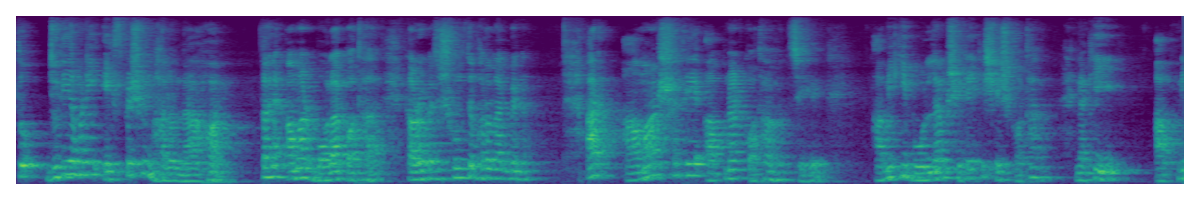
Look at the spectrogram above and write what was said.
তো যদি আমার এই এক্সপ্রেশন ভালো না হয়, তাহলে আমার বলা কথা কারোর কাছে শুনতে ভালো লাগবে না। আর আমার সাথে আপনার কথা হচ্ছে আমি কি বললাম সেটাই কি শেষ কথা? নাকি আপনি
